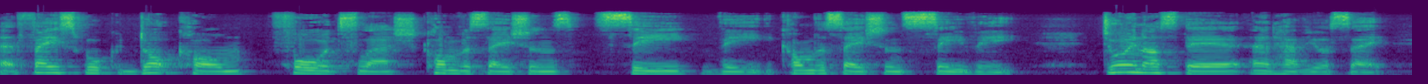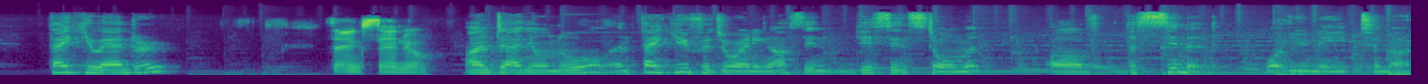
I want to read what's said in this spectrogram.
at facebook.com forward slash conversations CV. Conversations CV. Join us there and have your say. Thank you, Andrew. Thanks, Daniel. I'm Daniel Nour, and thank you for joining us in this installment of The Synod What You Need to Know.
